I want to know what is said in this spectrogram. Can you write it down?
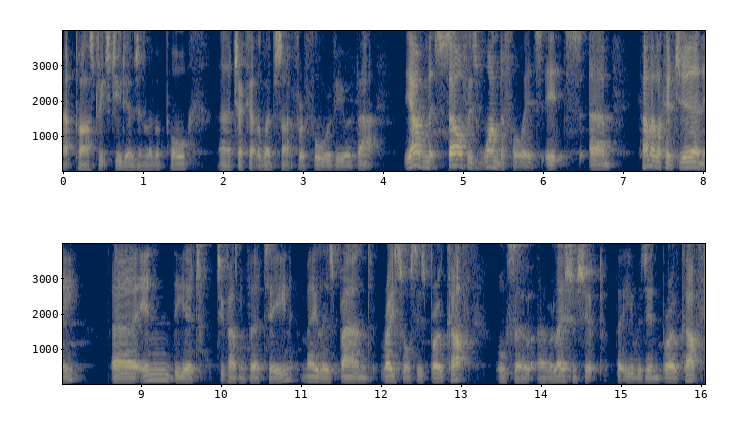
at Parr Street Studios in Liverpool. Uh, check out the website for a full review of that. The album itself is wonderful. It's it's um, kind of like a journey. Uh, in the year t- 2013, Meilyr's band Racehorses broke up. Also, a relationship that he was in broke up,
